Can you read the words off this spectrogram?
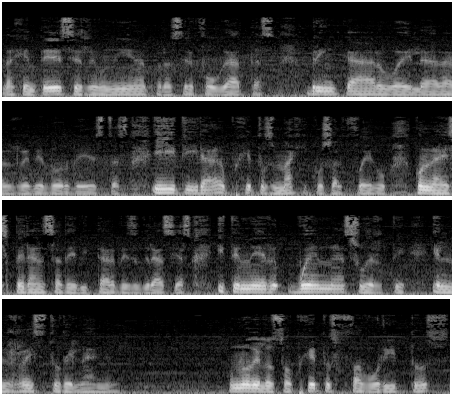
La gente se reunía para hacer fogatas, brincar o bailar alrededor de estas y tirar objetos mágicos al fuego con la esperanza de evitar desgracias y tener buena suerte el resto del año. Uno de los objetos favoritos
